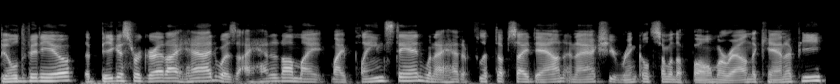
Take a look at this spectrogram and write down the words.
build video, the biggest regret I had was I had it on my my plane stand when I had it flipped upside down, and I actually wrinkled some of the foam around the canopy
